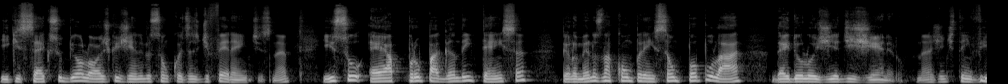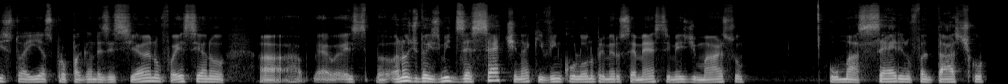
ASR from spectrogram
e que sexo biológico e gênero são coisas diferentes, né? Isso é a propaganda intensa, pelo menos na compreensão popular da ideologia de gênero, né? A gente tem visto aí as propagandas esse ano, foi esse ano, ah, esse ano de 2017, né? Que vinculou no primeiro semestre, mês de março, uma série no Fantástico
